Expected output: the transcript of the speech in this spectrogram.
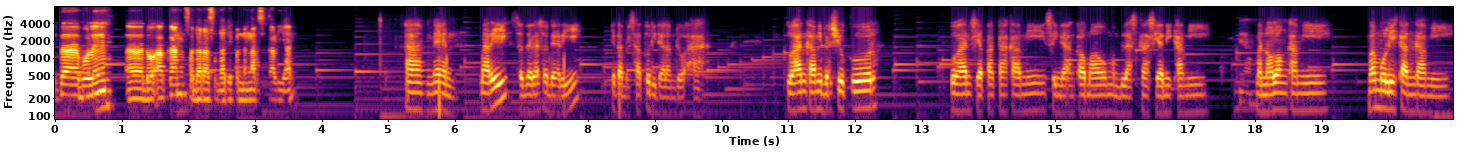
kita boleh uh, doakan saudara-saudari pendengar sekalian. Amin. Mari saudara-saudari kita bersatu di dalam doa. Tuhan kami bersyukur, Tuhan siapakah kami sehingga Engkau mau membelas kasihani kami, ya. menolong kami, memulihkan kami.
